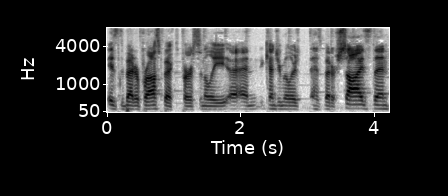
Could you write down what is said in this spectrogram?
is the better prospect personally. And Kendre Miller has better size than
